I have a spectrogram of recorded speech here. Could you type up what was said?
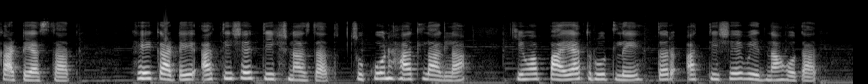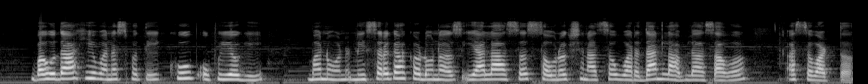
काटे असतात. हे काटे अतिशय तीक्ष्ण असतात. चुकून हात लागला किंवा पायात रुतले तर अतिशय वेदना होतात. बहुधा ही वनस्पती खूप उपयोगी म्हणून निसर्गाकडूनच याला असं संरक्षणाचं वरदान लाभलं असावं असं वाटतं.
